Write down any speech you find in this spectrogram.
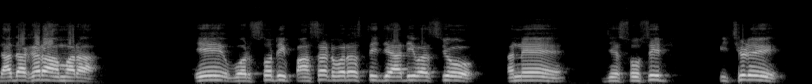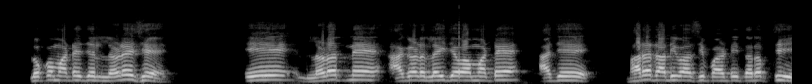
દાદા ખરા અમારા, એ વર્ષોથી પાસઠ વર્ષથી જે આદિવાસીઓ અને જે શોષિત, પીછડે લોકો માટે જે લડે છે, એ લડતને આગળ લઈ જવા માટે આજે ભારત આદિવાસી પાર્ટી તરફથી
